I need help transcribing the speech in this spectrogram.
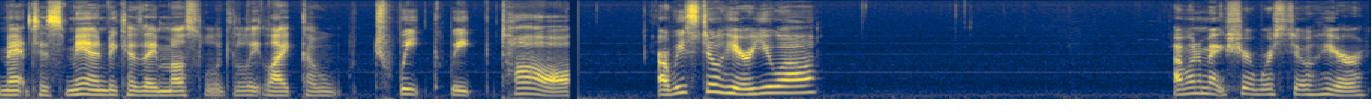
mantis men because they most look like a tweak week tall. Are we still here, you all? I want to make sure we're still here.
